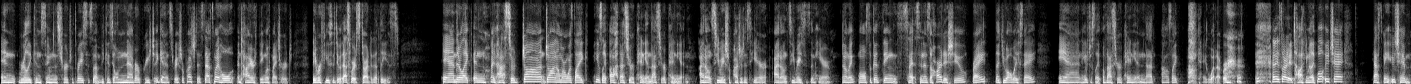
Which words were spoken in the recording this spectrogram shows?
and really consume this church with racism because y'all never preach against racial prejudice. That's my whole entire thing with my church. They refuse to do it. That's where it started, at least. And they're like, and my pastor, John, John Elmore was like, he was like, oh, that's your opinion. That's your opinion. I don't see racial prejudice here. I don't see racism here. And I'm like, well, it's a good thing sin is a hard issue, right? That you always say. And he was just like, oh, that's your opinion. That I was like, okay, whatever. and they started talking me like, well, Uche, he asked me, Uche,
